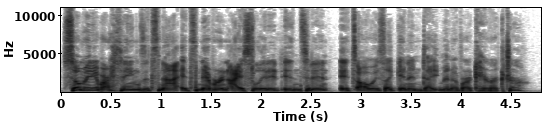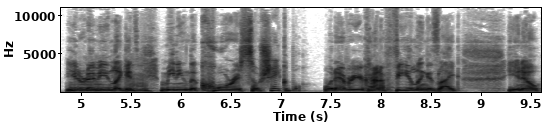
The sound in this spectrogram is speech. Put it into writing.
so many of our things, it's not, it's never an isolated incident. It's always like an indictment of our character. You know what I mean? Like it's mm-hmm. meaning the core is so shakable. Whatever you're kind of feeling is like, you know,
